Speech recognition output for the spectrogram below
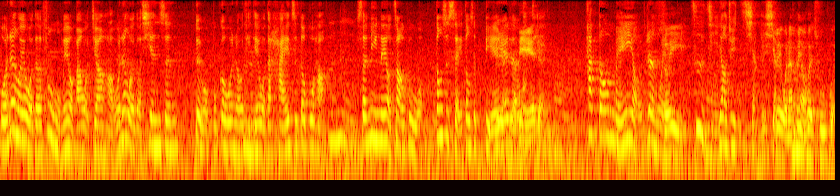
我认为我的父母没有把我教好，我认为我的先生对我不够温柔体贴，我的孩子都不好。神明没有照顾我，都是谁？都是别人的问题。别人，他都没有认为，所以自己要去想一想。所以我男朋友会出轨，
